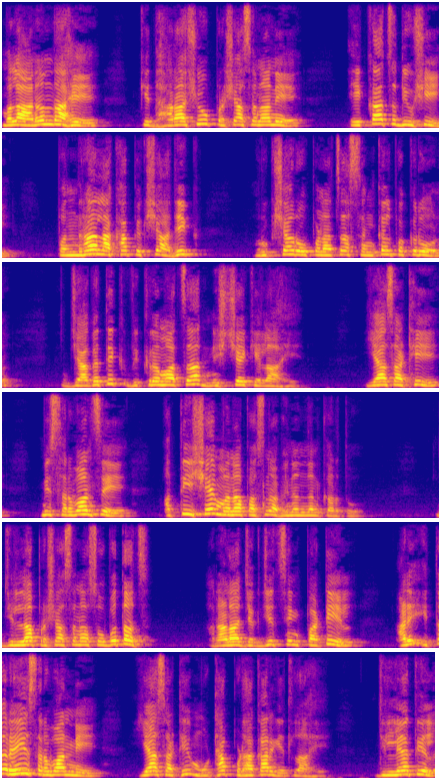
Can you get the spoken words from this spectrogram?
मला आनंद आहे की धाराशिव प्रशासनाने एकाच दिवशी पंधरा लाखापेक्षा अधिक वृक्षारोपणाचा संकल्प करून जागतिक विक्रमाचा निश्चय केला आहे. यासाठी मी सर्वांचे अतिशय मनापासून अभिनंदन करतो. जिल्हा प्रशासनासोबतच राणा जगजितसिंग पाटील आणि इतरही सर्वांनी यासाठी मोठा पुढाकार घेतला आहे. जिल्ह्यातील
